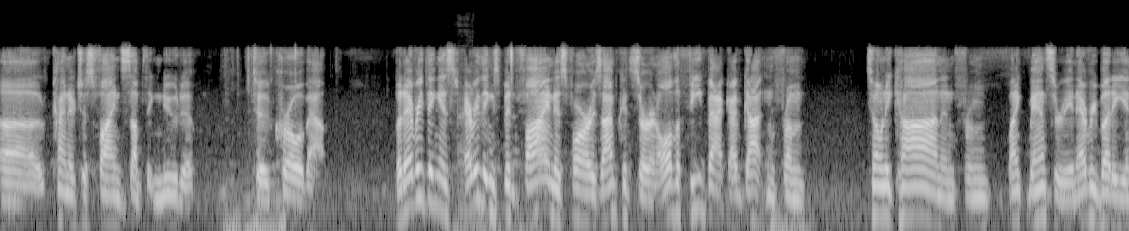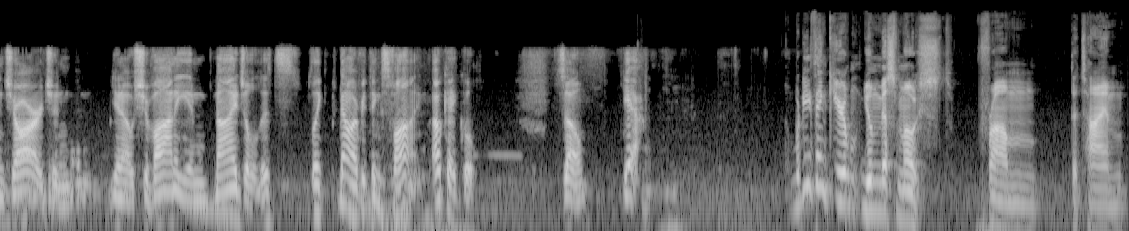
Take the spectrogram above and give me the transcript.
uh, kind of just finds something new to to crow about. But everything is everything's been fine as far as I'm concerned. All the feedback I've gotten from Tony Khan and from Mike Mansury and everybody in charge and you know Schiavone and Nigel, it's like no, everything's fine. Okay, cool. So yeah. What do you think you'll you'll miss most from the time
